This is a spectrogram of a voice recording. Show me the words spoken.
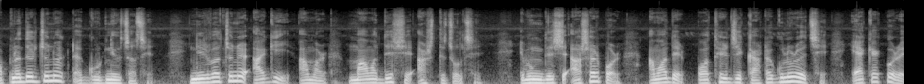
আপনাদের জন্য একটা গুড নিউজ আছে। নির্বাচনের আগেই আমার মামা দেশে আসতে চলছে এবং দেশে আসার পর আমাদের পথের যে কাঁটাগুলো রয়েছে, এক এক করে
